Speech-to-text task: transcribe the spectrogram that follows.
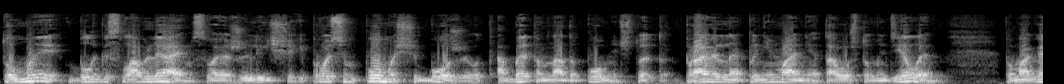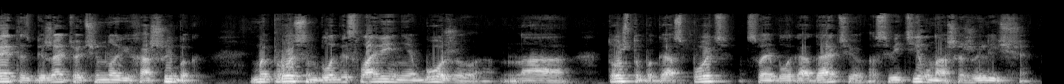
то мы благословляем свое жилище и просим помощи Божией. Вот об этом надо помнить, что это правильное понимание того, что мы делаем, помогает избежать очень многих ошибок. Мы просим благословения Божьего на то, чтобы Господь своей благодатью осветил наше жилище –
